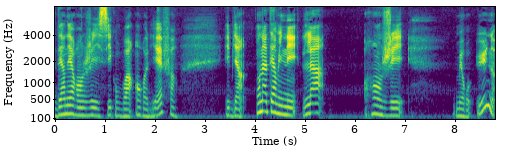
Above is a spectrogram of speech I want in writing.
dernière rangée ici qu'on voit en relief. Eh bien, on a terminé la rangée numéro 1.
